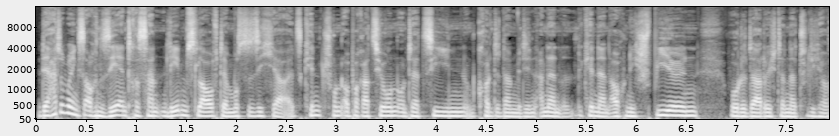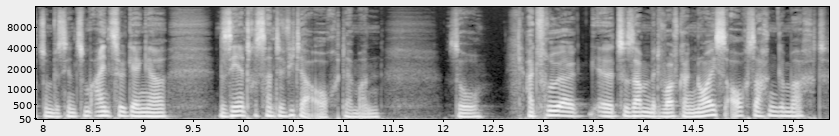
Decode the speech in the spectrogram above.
Der hat übrigens auch einen sehr interessanten Lebenslauf. Der musste sich ja als Kind schon Operationen unterziehen und konnte dann mit den anderen Kindern auch nicht spielen. Wurde dadurch dann natürlich auch so ein bisschen zum Einzelgänger. Eine sehr interessante Vita auch, der Mann. So. Hat früher äh, zusammen mit Wolfgang Neuss auch Sachen gemacht.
